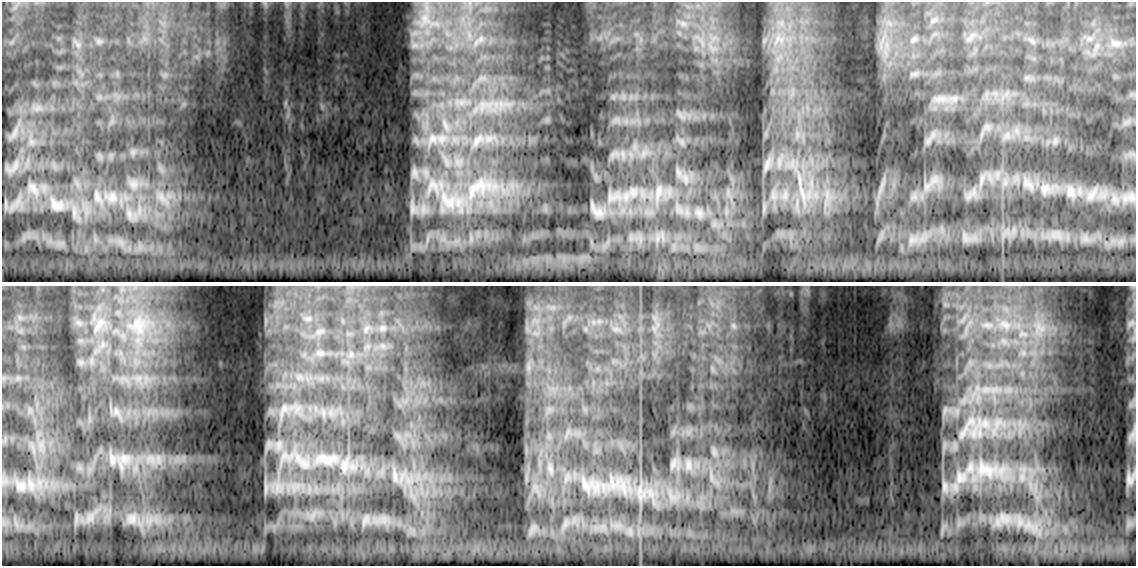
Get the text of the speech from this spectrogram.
कामच नाही त्यांचा पण दोष नाही. दहा वर्षात सोलापूर खूप मागे गेलं. वाईट वाटतं. एक विमान सेवा सुरू नाही करू शकली एक विमान सेवा. चिमणी पाडली. दहा महिने होतात चिमणी पाडून. आणि अजूनपर्यंत यांचे टेक ऑफ आणि लँडिंग होत. मग का पाडली चिमणी? का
